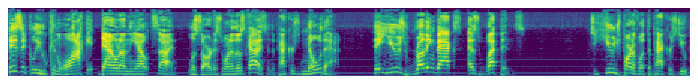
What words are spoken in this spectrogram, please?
physically who can lock it down on the outside. Lazard is one of those guys, and the Packers know that. They use running backs as weapons. It's a huge part of what the Packers do.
